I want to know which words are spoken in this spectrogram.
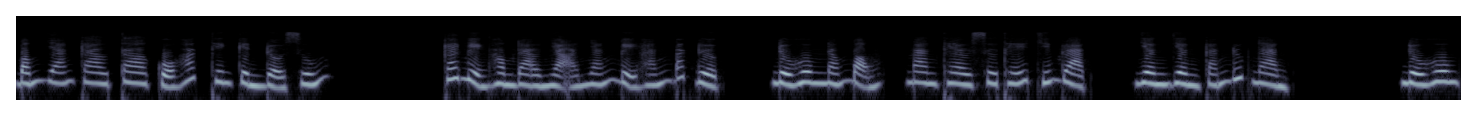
bóng dáng cao to của Hoắc Thiên Kình đổ xuống. Cái miệng hồng đào nhỏ nhắn bị hắn bắt được, nụ hôn nóng bỏng mang theo xu thế chiếm đoạt, dần dần cắn đút nàng. Nụ hôn,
